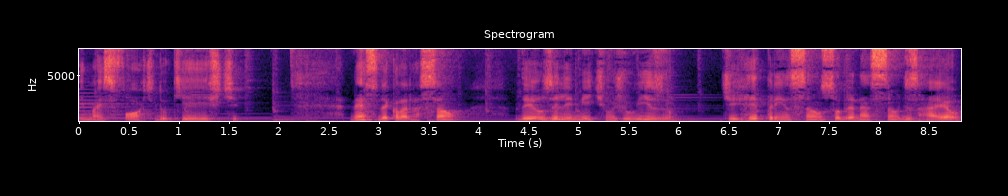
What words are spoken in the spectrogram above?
e mais forte do que este. Nessa declaração, Deus emite um juízo de repreensão sobre a nação de Israel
